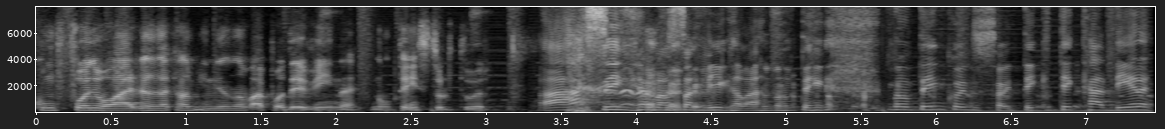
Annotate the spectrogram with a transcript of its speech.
com fone wireless, aquela menina não vai poder vir, né? Não tem estrutura. Ah, sim, a nossa amiga lá não tem, não tem condições. Tem que ter cadeira,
